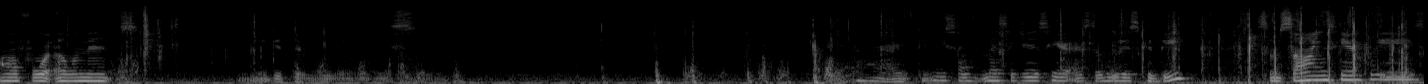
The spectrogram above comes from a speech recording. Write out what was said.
all four elements. Let me get the reading. Let me see. All right, give me some messages here as to who this could be. Some signs here, please.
